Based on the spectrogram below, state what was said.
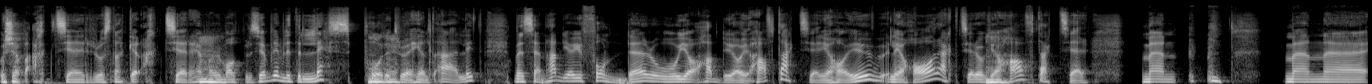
att köpa aktier och snackar aktier hemma Mm. vid matbordet. Så jag blev lite less på det tror jag helt ärligt. Men sen hade jag ju fonder och jag hade jag ju haft aktier. Jag har ju, eller jag har aktier och jag Mm. har haft aktier. Men men eh,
